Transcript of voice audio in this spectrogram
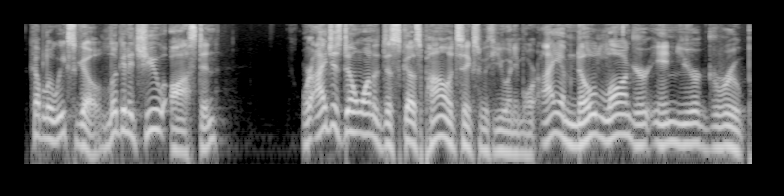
a couple of weeks ago, looking at you, Austin, where I just don't want to discuss politics with you anymore. I am no longer in your group.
